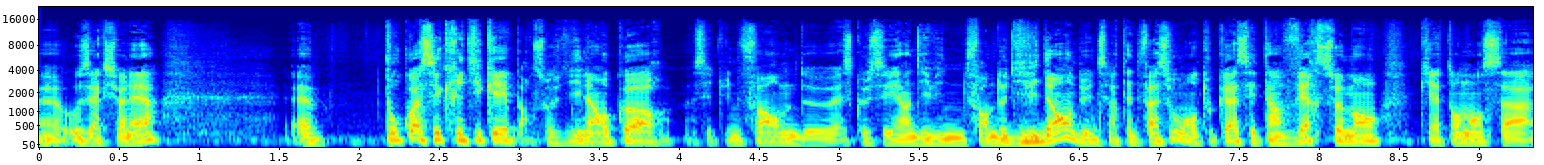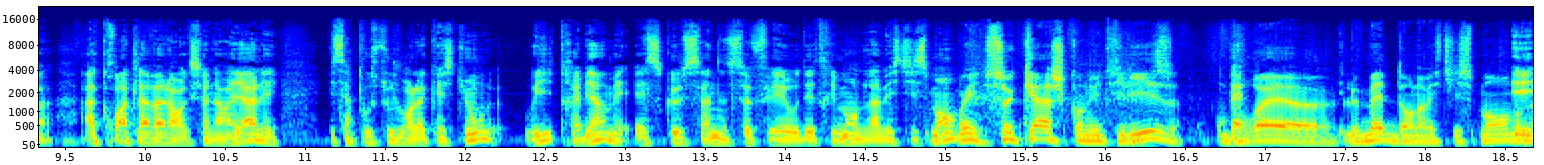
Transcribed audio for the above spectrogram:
euh, aux actionnaires. Pourquoi c'est critiqué? Parce que là encore, c'est une forme de, est-ce que c'est un, une forme de dividende d'une certaine façon? En tout cas, c'est un versement qui a tendance à accroître la valeur actionnariale et, et ça pose toujours la question. Oui, très bien, mais est-ce que ça ne se fait au détriment de l'investissement? Oui, ce cash qu'on utilise, on ben, pourrait euh, le mettre dans l'investissement. Et,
